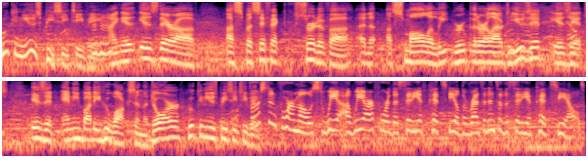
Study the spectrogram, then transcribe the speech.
who can use PCTV. Mm-hmm. I, is, is there a, a specific sort of uh an, a small elite group that are allowed to use it? Is Nope. it is it anybody who walks in the door who can use PCTV? First and foremost, we, uh, we are for the city of Pittsfield, the residents of the city of Pittsfield.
